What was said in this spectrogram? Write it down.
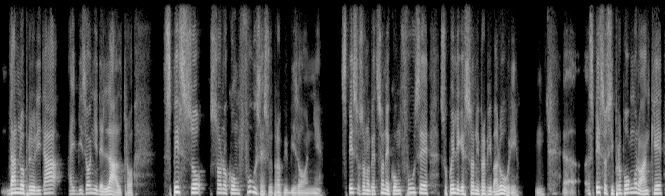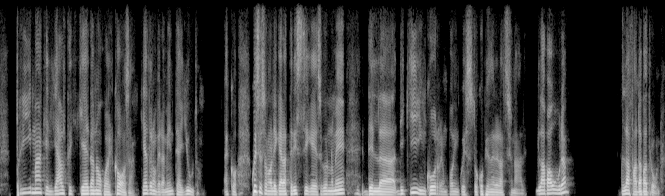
danno priorità ai bisogni dell'altro. Spesso sono confuse sui propri bisogni, spesso sono persone confuse su quelli che sono i propri valori, mh. Uhm, spesso si propongono anche prima che gli altri chiedano qualcosa, chiedono veramente aiuto. Ecco, queste sono le caratteristiche secondo me del di chi incorre un po' in questo copione relazionale. La paura la fa da padrona.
